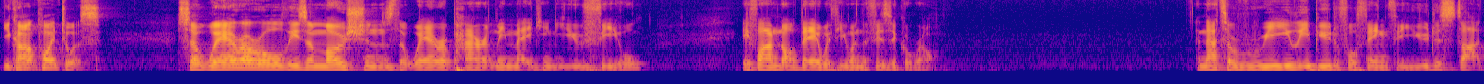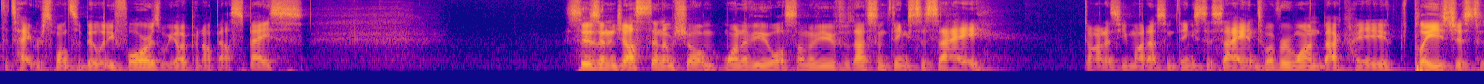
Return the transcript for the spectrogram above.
You can't point to us. So, where are all these emotions that we're apparently making you feel if I'm not there with you in the physical realm? And that's a really beautiful thing for you to start to take responsibility for as we open up our space. Susan and Justin, I'm sure one of you or some of you have some things to say. Dynas, you might have some things to say. And to everyone back here, please just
